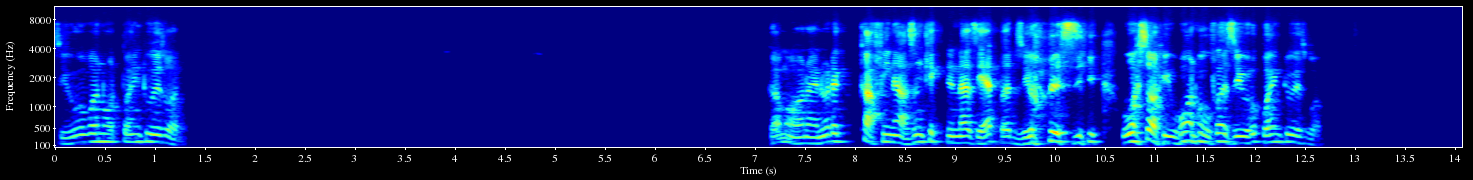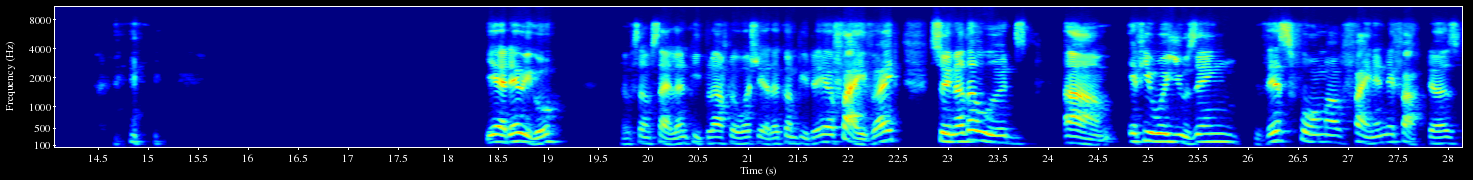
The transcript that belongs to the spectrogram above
Zero over 0.2 is what? Come on, I know the caffeine hasn't kicked in as yet, but zero is zero. Oh, sorry, one over 0 0.2 is what? yeah, there we go. Some silent people have to watch the other computer. Yeah, five, right? So in other words, um, if you were using this form of finding the factors,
